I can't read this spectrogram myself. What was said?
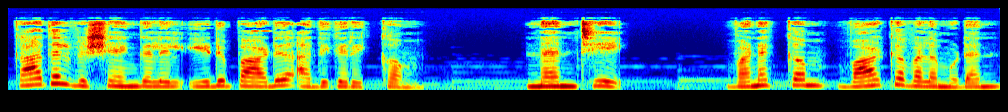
காதல் விஷயங்களில் ஈடுபாடு அதிகரிக்கும். நன்றி. வணக்கம். வாழ்க வளமுடன்.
